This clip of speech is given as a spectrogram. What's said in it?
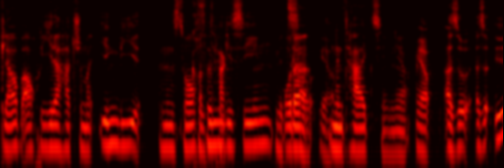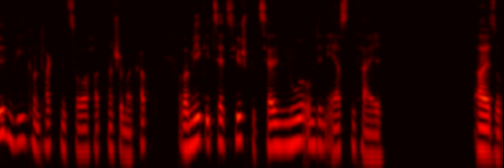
glaube auch, jeder hat schon mal irgendwie einen Saw-Film gesehen mit oder Saw, ja. einen Teil gesehen, ja. Ja, also, also irgendwie Kontakt mit Saw hat man schon mal gehabt. Aber mir geht es jetzt hier speziell nur um den ersten Teil. Also,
